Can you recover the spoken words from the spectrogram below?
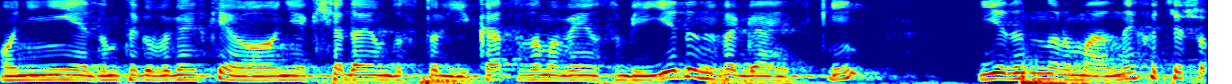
oni nie jedzą tego wegańskiego. Oni jak siadają do stolika, to zamawiają sobie jeden wegański, jeden normalny, chociaż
